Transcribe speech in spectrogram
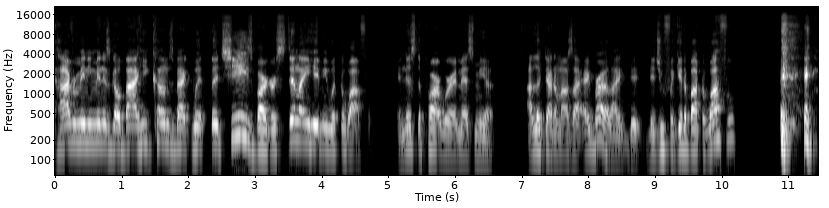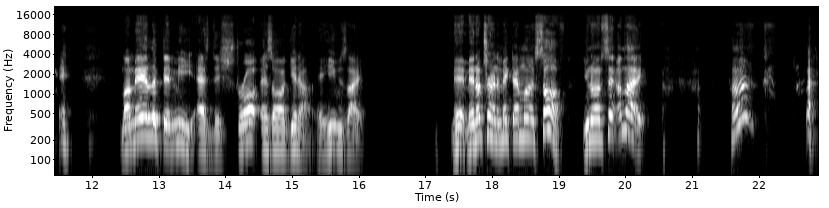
however many minutes go by, he comes back with the cheeseburger, still ain't hit me with the waffle. And this the part where it messed me up. I looked at him, I was like, hey, bro, like, did, did you forget about the waffle? My man looked at me as distraught as all get out. And he was like, Man, man, I'm trying to make that mud soft. You know what I'm saying? I'm like, huh? like,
